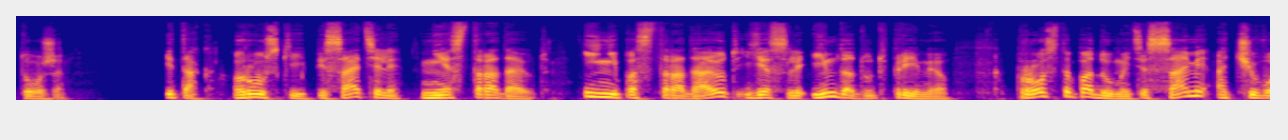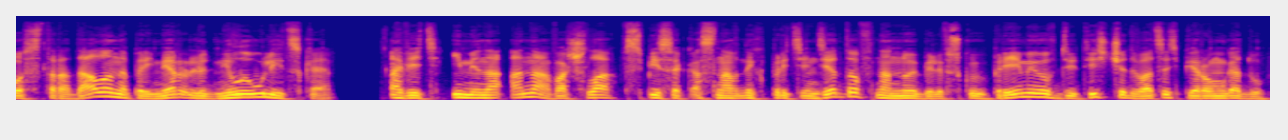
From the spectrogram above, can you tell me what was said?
тоже. Итак, русские писатели не страдают. И не пострадают, если им дадут премию. Просто подумайте сами, от чего страдала, например, Людмила Улицкая. А ведь именно она вошла в список основных претендентов на Нобелевскую премию в 2021 году.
